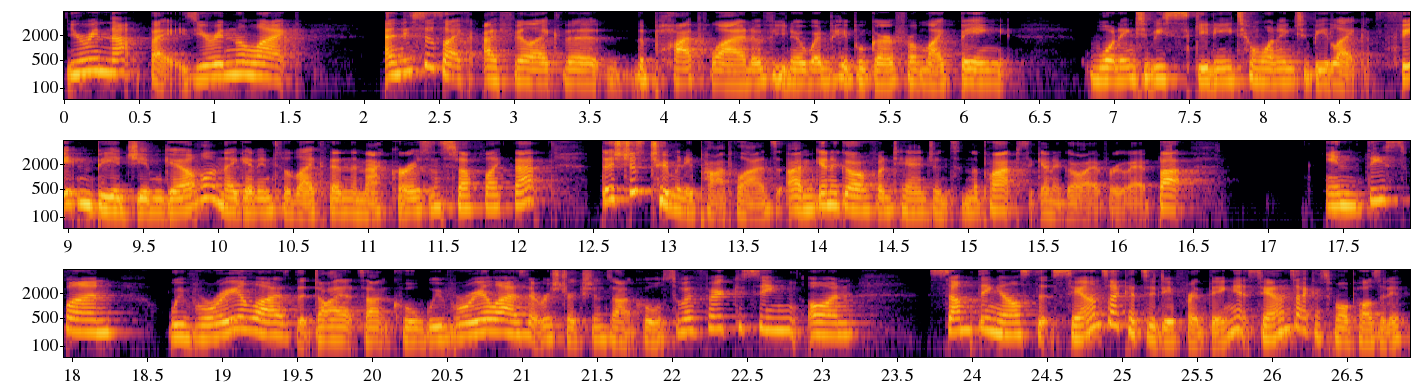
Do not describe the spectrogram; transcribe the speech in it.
You're in that phase. You're in the like, and this is like, I feel like the, the pipeline of, you know, when people go from like being, wanting to be skinny to wanting to be like fit and be a gym girl and they get into like then the macros and stuff like that. There's just too many pipelines. I'm going to go off on tangents and the pipes are going to go everywhere. But in this one, We've realized that diets aren't cool. We've realized that restrictions aren't cool. So we're focusing on something else that sounds like it's a different thing. It sounds like it's more positive,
